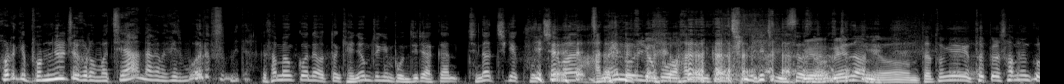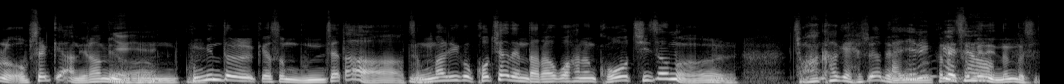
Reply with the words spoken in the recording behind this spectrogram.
그렇게 법률적으로 뭐 제한하거나 그게 좀 어렵습니다. 그 사면권의 어떤 개념적인 본질이 약간 지나치게 구체화 안 해놓으려고 하는 그런 측면이 좀 있어서. 네, 왜냐하면 예. 대통령의 특별 사면권을 없앨 게 아니라면 예. 예. 국민들께서 문제다. 정말 이거 고쳐야 된다라고 하는 그 지점을 음. 정확하게 해줘야 되는 아, 그런 측면이 있는 것이죠.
